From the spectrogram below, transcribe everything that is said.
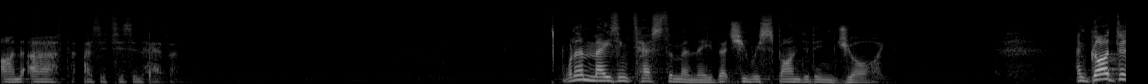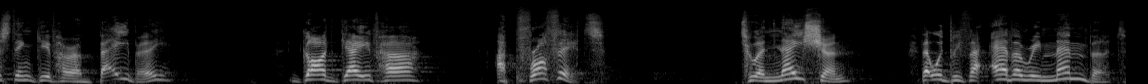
on earth as it is in heaven. What an amazing testimony that she responded in joy. And God just didn't give her a baby, God gave her a prophet to a nation that would be forever remembered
